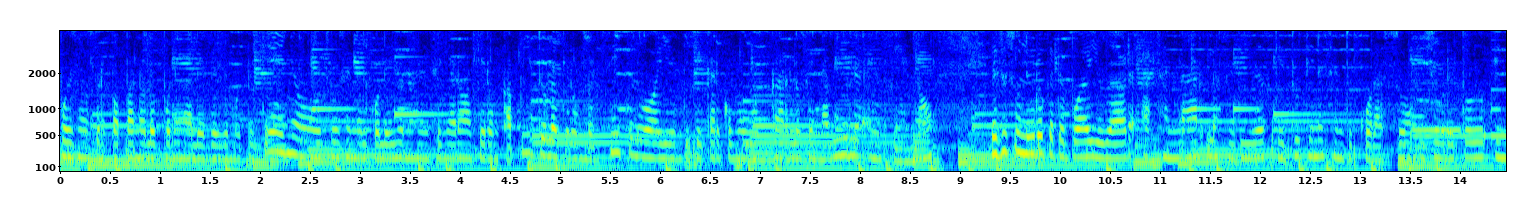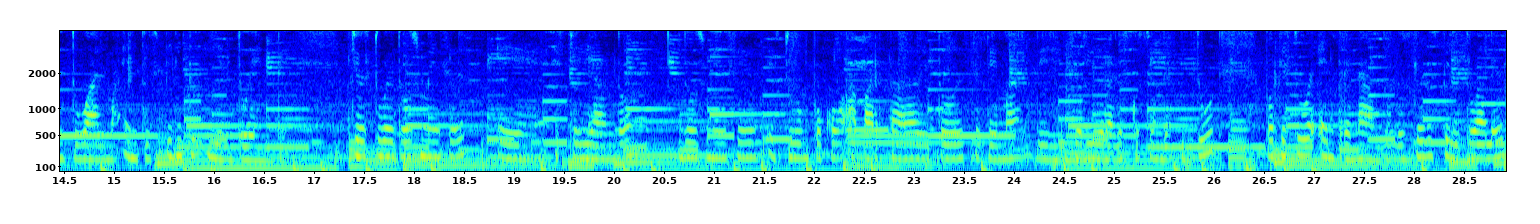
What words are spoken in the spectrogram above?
pues nuestros papás nos lo ponen a leer desde muy pequeño. Otros en el colegio nos enseñaron a que era un capítulo, a que era un versículo, a identificar cómo buscarlos en la Biblia, en fin, ¿no? Ese es un libro que te puede ayudar a sanar las heridas que tú tienes en tu corazón y sobre todo en tu alma, en tu espíritu y en tu ente. Yo estuve dos meses eh, estudiando, dos meses estuve un poco apartada de todo este tema de ser liberal es cuestión de actitud, porque estuve entrenando. Los guías espirituales,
